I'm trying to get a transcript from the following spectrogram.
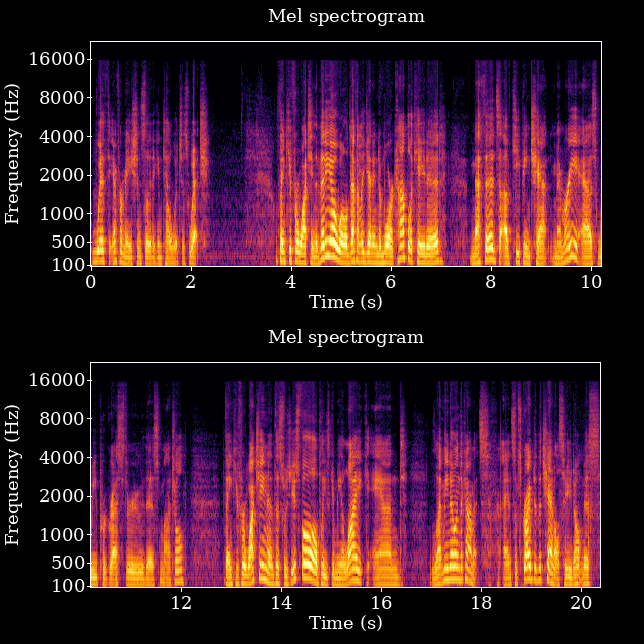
with information so that it can tell which is which. Thank you for watching the video. We'll definitely get into more complicated methods of keeping chat memory as we progress through this module. Thank you for watching. If this was useful, please give me a like and let me know in the comments. And subscribe to the channel so you don't miss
